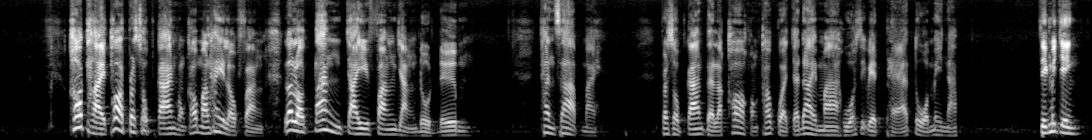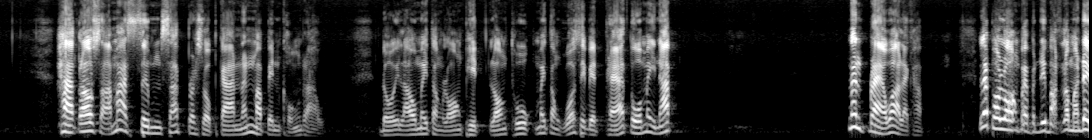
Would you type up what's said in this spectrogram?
60เขาถ่ายทอดประสบการณ์ของเขามาให้เราฟัง แล้วเราตั้งใจฟังอย่างโดดเดิม ท่านทราบไหม ประสบการณ์แต่ละข้อของเขากว่าจะได้มาหัวสิบเอ็ดแผลตัวไม่นับ จริงไม่จริง หากเราสามารถซึมซับประสบการณ์นั้นมาเป็นของเรา โดยเราไม่ต้องลองผิดลองถูก ไม่ต้องหัวสิบเอ็ดแผลตัวไม่นับ นั่นแปลว่าอะไรครับ และพอลองไปปฏิบัติแล้วมันได้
